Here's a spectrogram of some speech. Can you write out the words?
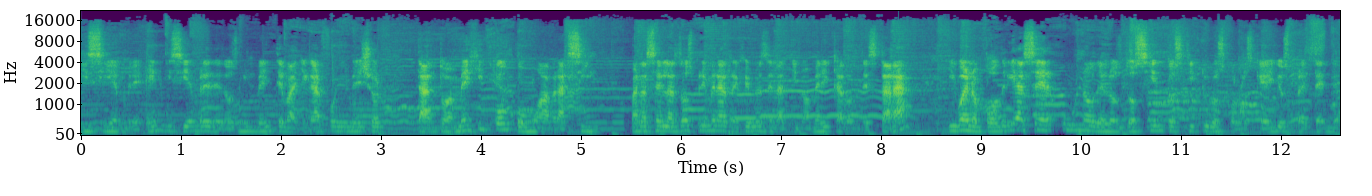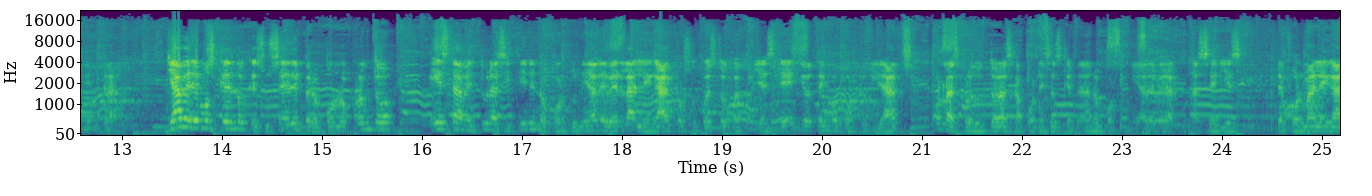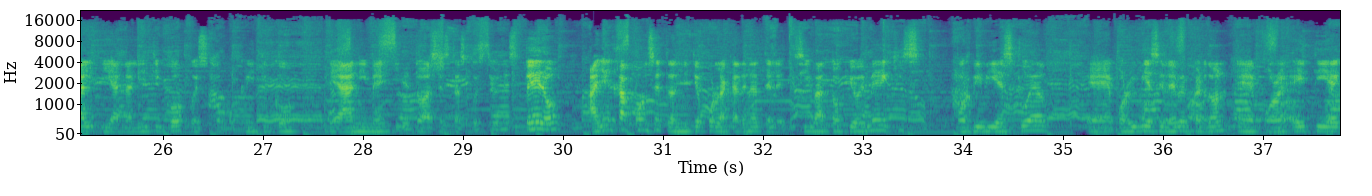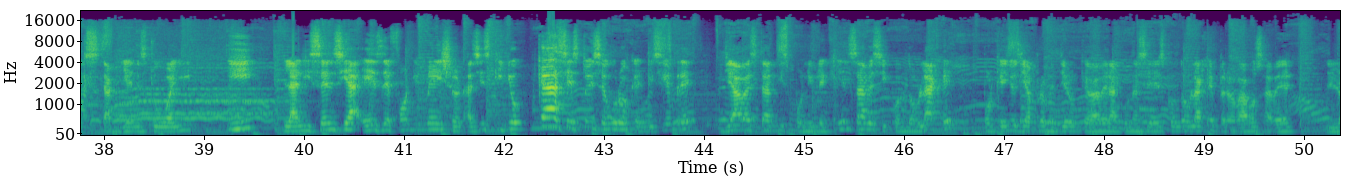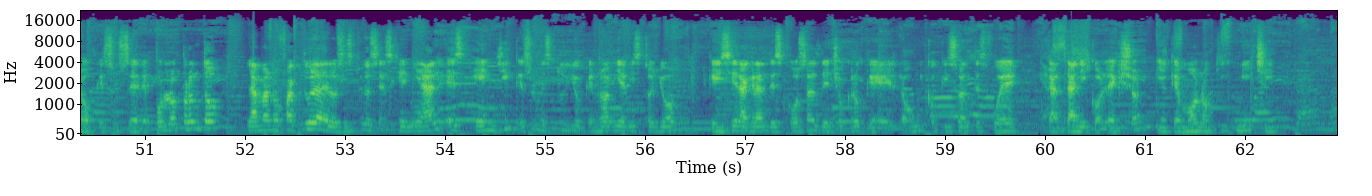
diciembre. En diciembre de 2020 va a llegar Funimation tanto a México como a Brasil. Van a ser las dos primeras regiones de Latinoamérica donde estará y bueno, podría ser uno de los 200 títulos con los que ellos pretenden entrar. Ya veremos qué es lo que sucede, pero por lo pronto esta aventura si tienen oportunidad de verla, legal por supuesto cuando ya esté, yo tengo oportunidad por las productoras japonesas que me dan oportunidad de ver algunas series de forma legal y analítico, pues como crítico de anime y de todas estas cuestiones. Pero allá en Japón se transmitió por la cadena televisiva Tokyo MX, por BBS 12, eh, por BBS 11, perdón, eh, por ATX también estuvo allí y la licencia es de Funimation, así es que yo casi estoy seguro que en diciembre ya va a estar disponible. Quién sabe si con doblaje, porque ellos ya prometieron que va a haber algunas series con doblaje, pero vamos a ver lo que sucede. Por lo pronto, la manufactura de los estudios es genial. Es Engie, que es un estudio que no había visto yo que hiciera grandes cosas. De hecho, creo que lo único que hizo antes fue Kantani Collection y que Mono Michi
